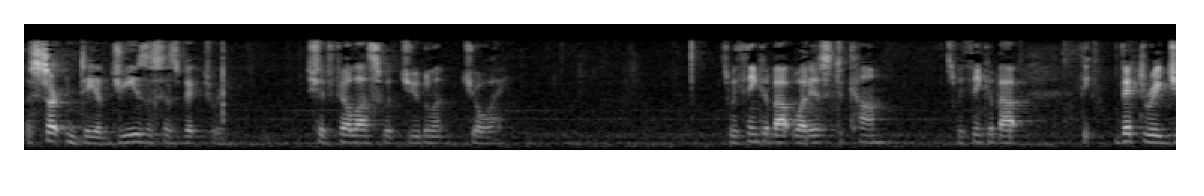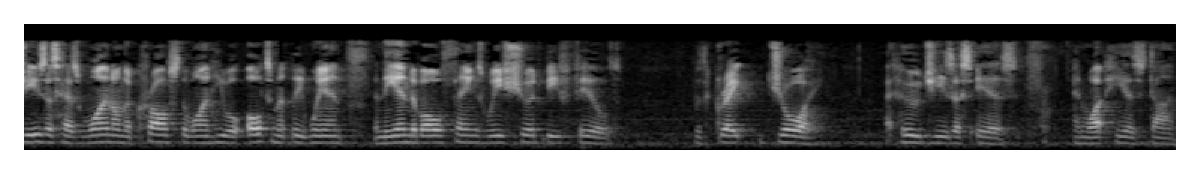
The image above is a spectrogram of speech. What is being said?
The certainty of Jesus' victory should fill us with jubilant joy. As we think about what is to come, as we think about the victory Jesus has won on the cross, the one he will ultimately win, and the end of all things, we should be filled with great joy at who Jesus is and what he has done.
